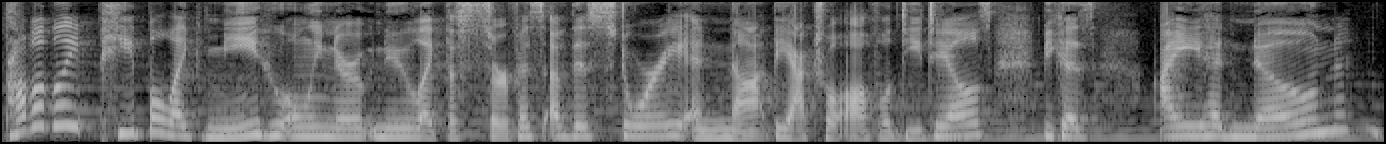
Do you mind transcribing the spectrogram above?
Probably people like me who only knew, knew like the surface of this story and not the actual awful details because I had known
